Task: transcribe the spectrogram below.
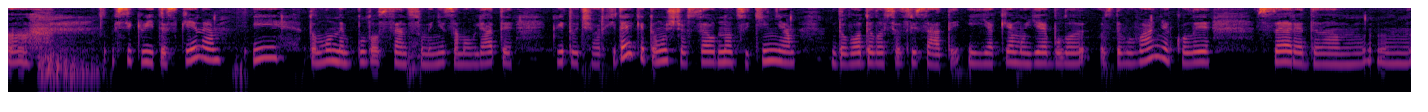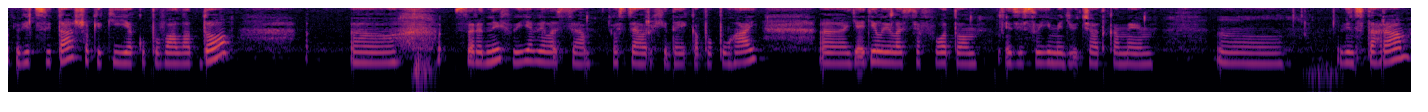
е, всі квіти скине, і тому не було сенсу мені замовляти квітучі орхідейки, тому що все одно цвітіння доводилося зрізати. І яке моє було здивування, коли серед ем, відцвіташок, які я купувала до, е, серед них виявилася ось ця орхідейка попугай. Е, Я ділилася фото зі своїми дівчатками в інстаграм.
